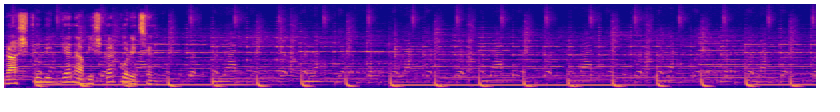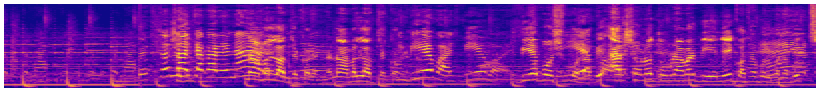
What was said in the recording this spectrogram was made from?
রাষ্ট্রবিজ্ঞান আবিষ্কার করেছেন। লজ্জা না? না আমার লজ্জা করেন না। না আমার লজ্জা করেন বিয়ে বিয়ে বসবো না। আর শোনো তোমরা আমার বিয়ে নিয়ে কথা বলব না হ্যাঁ, বুঝছ?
